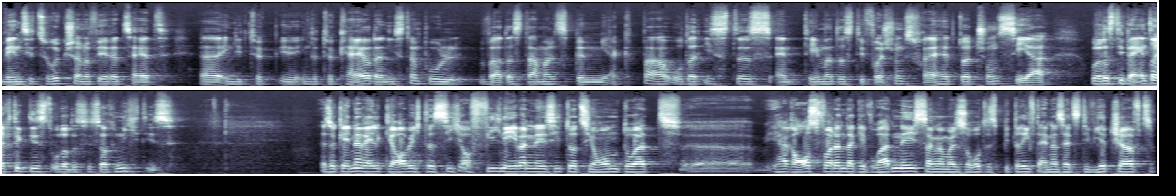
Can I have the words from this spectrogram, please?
Wenn Sie zurückschauen auf Ihre Zeit äh, in, die Tür in der Türkei oder in Istanbul, war das damals bemerkbar oder ist das ein Thema, dass die Forschungsfreiheit dort schon sehr oder dass die beeinträchtigt ist oder dass es auch nicht ist? Also generell glaube ich, dass sich auf vielen Ebenen die Situation dort äh, herausfordernder geworden ist. Sagen wir mal so, das betrifft einerseits die Wirtschaft,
